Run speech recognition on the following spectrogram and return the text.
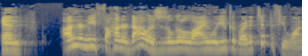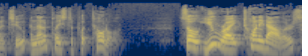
And underneath the $100 is a little line where you could write a tip if you wanted to, and then a place to put total. So you write $20,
